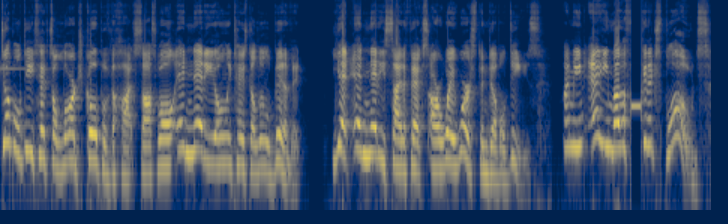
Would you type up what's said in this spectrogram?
Double D takes a large gulp of the hot sauce, while Ed and Eddy only taste a little bit of it. Yet Ed and Eddy's side effects are way worse than Double D's. I mean, Eddy motherfucking explodes!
